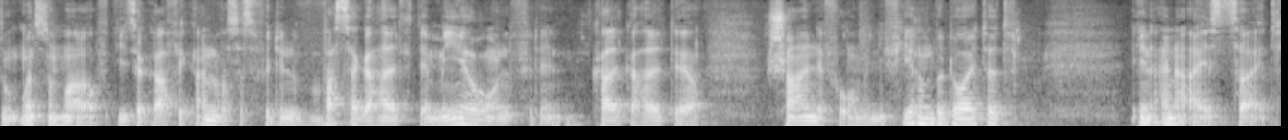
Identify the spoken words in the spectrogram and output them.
Gucken wir uns nochmal auf dieser Grafik an, was das für den Wassergehalt der Meere und für den Kalkgehalt der Schalen der Foraminiferen bedeutet. In einer Eiszeit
